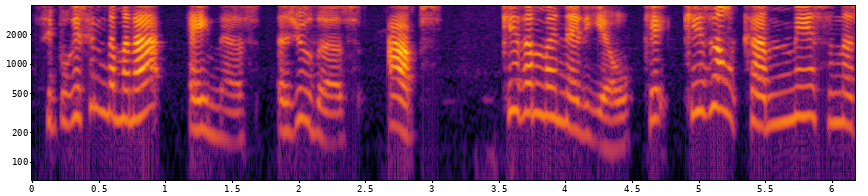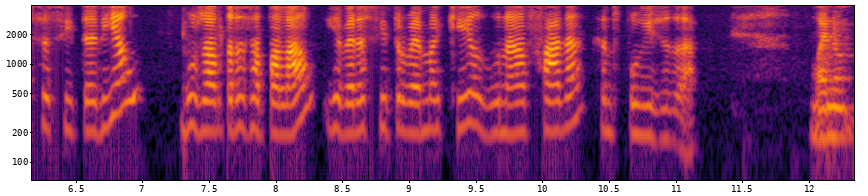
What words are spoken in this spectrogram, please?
Si poguéssim demanar eines, ajudes, apps, què demanaríeu? Què, què és el que més necessitaríeu vosaltres a Palau i a veure si trobem aquí alguna fada que ens pugui ajudar. Bueno,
